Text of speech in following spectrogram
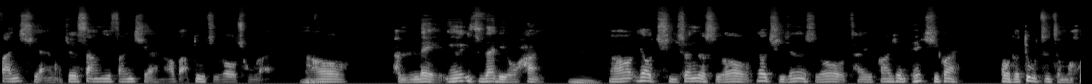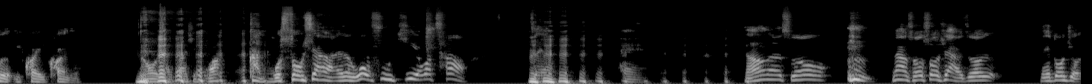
翻起来嘛，就是上衣翻起来，然后把肚子露出来，然后很累，因为一直在流汗，嗯，然后要起身的时候，要起身的时候才发现，哎，奇怪，我的肚子怎么会有一块一块的？然后才发现，哇，干，我瘦下来了，我有腹肌，我操，这样，嘿，然后那时候，那时候瘦下来之后没多久，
